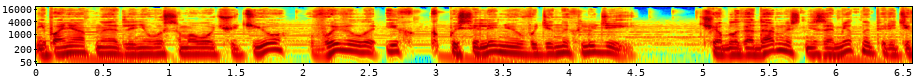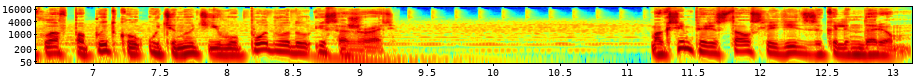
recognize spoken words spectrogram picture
Непонятное для него самого чутье вывело их к поселению водяных людей, чья благодарность незаметно перетекла в попытку утянуть его под воду и сожрать. Максим перестал следить за календарем.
